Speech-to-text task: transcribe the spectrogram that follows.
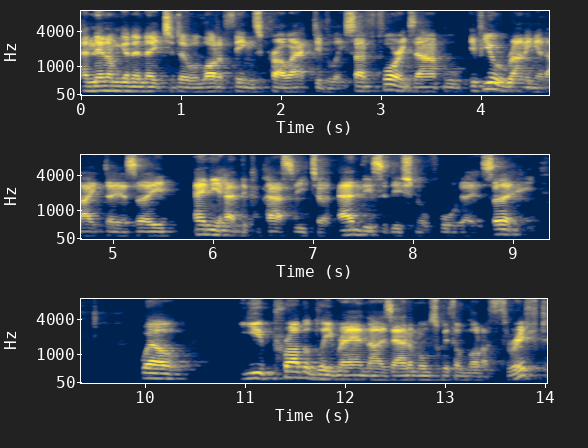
And then I'm going to need to do a lot of things proactively. So, for example, if you were running at 8 DSE and you had the capacity to add this additional 4 DSE, well, you probably ran those animals with a lot of thrift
